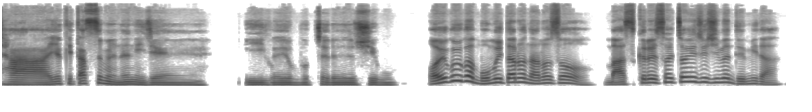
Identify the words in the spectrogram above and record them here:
자, 이렇게 땄으면은 이제 이거에 모자를 해주시고 얼굴과 몸을 따로 나눠서 마스크를 설정해 주시면 됩니다.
